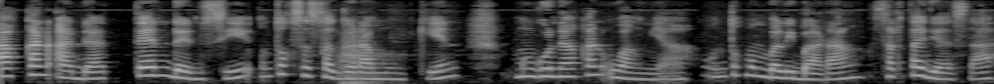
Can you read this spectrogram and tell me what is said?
akan ada tendensi untuk sesegera mungkin menggunakan uangnya untuk membeli barang serta jasa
